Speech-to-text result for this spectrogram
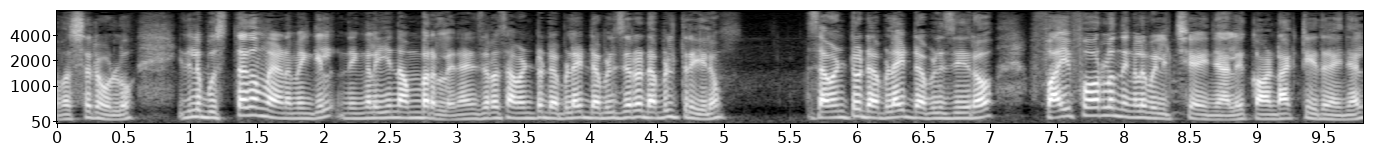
അവസരമുള്ളൂ. ഇതിൽ പുസ്തകം വേണമെങ്കിൽ നിങ്ങൾ ഈ നമ്പറിൽ nine zero seven two double eight double zero double ത്രീയിലും seven two double eight double zero five ഫോറിലും നിങ്ങൾ വിളിച്ചു കഴിഞ്ഞാൽ കോൺടാക്ട് ചെയ്ത് കഴിഞ്ഞാൽ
